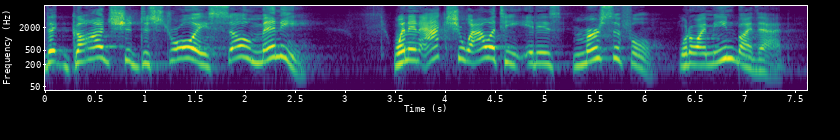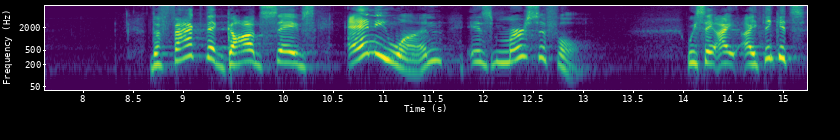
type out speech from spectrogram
that God should destroy so many, when in actuality it is merciful. What do I mean by that? The fact that God saves anyone is merciful. We say, I, I think it's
